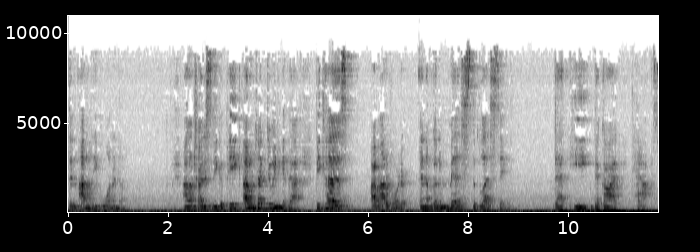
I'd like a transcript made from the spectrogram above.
then I don't even want to know. I don't try to sneak a peek. I don't try to do any of that because I'm out of order and I'm going to miss the blessing that he that God has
